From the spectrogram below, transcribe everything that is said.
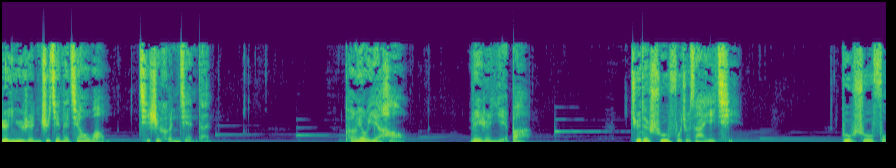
人与人之间的交往其实很简单。朋友也好，恋人也罢，觉得舒服就在一起，不舒服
